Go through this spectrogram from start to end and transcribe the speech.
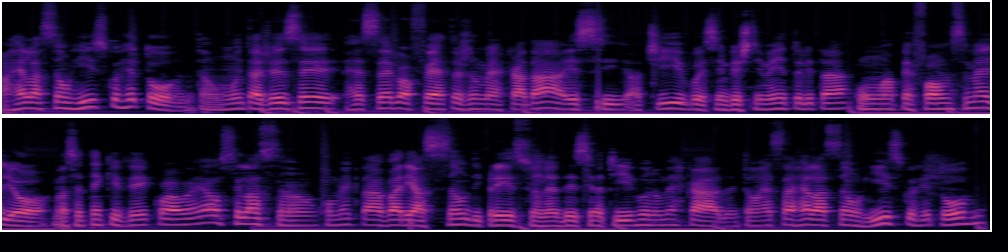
a relação risco-retorno. Então, muitas vezes você recebe ofertas no mercado, ah, esse ativo, esse investimento, ele está com uma performance melhor. Você tem que ver qual qual é a oscilação, como é que está a variação de preço né, desse ativo no mercado. Então, essa relação risco-retorno,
